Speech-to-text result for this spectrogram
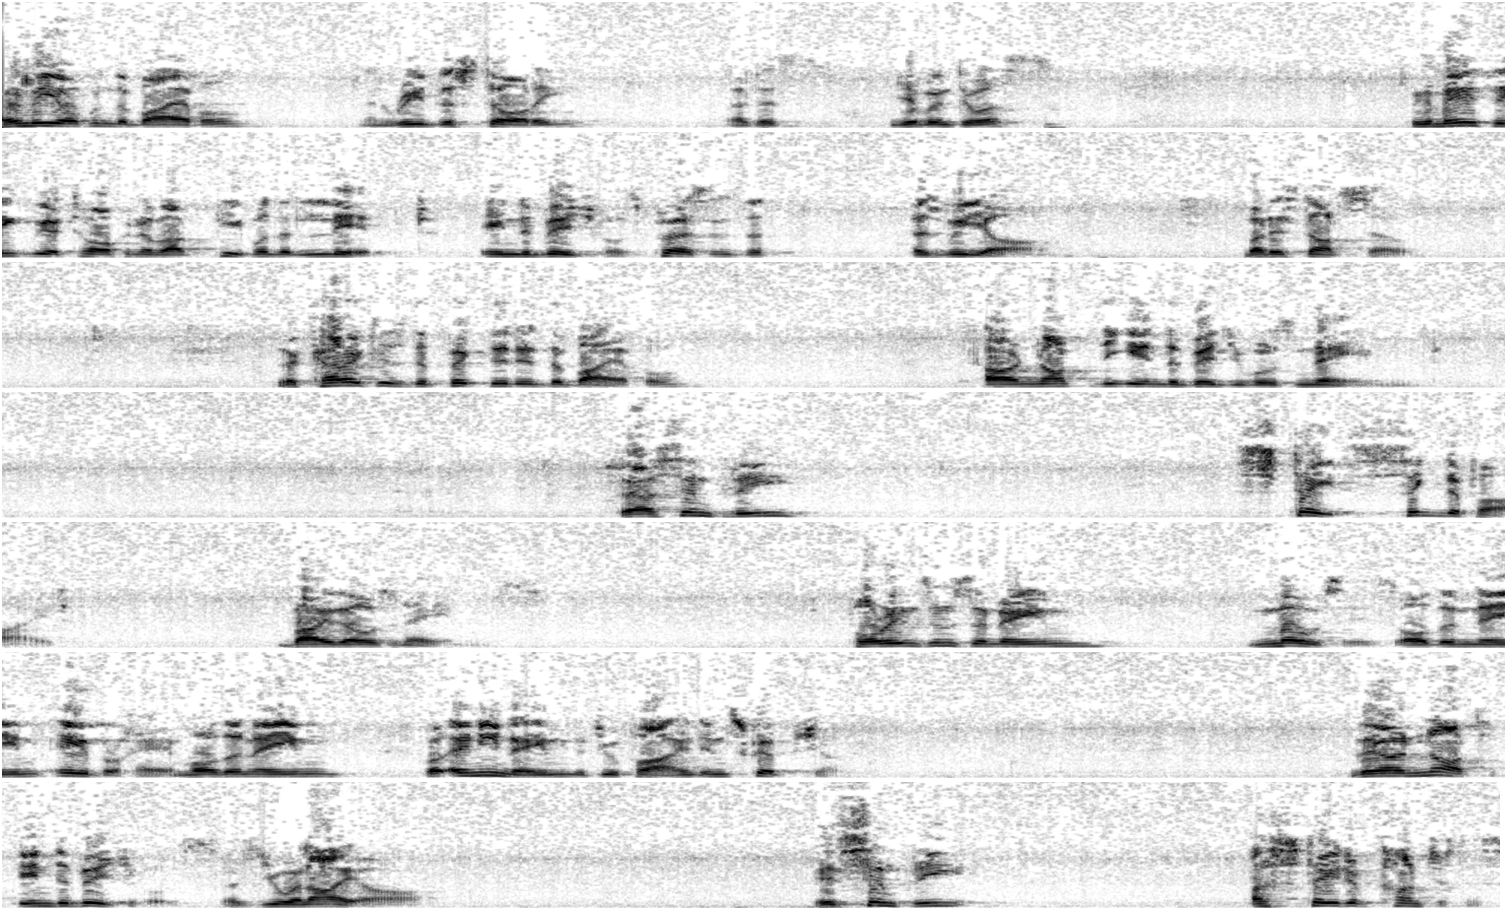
When we open the Bible and read the story as it's given to us, we may think we are talking about people that lived, individuals, persons that, as we are. But it's not so. The characters depicted in the Bible are not the individuals named. They are simply states signified by those names. For instance, the name Moses, or the name Abraham, or the name, well, any name that you find in Scripture. They are not individuals, as you and I are. It's simply a state of consciousness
